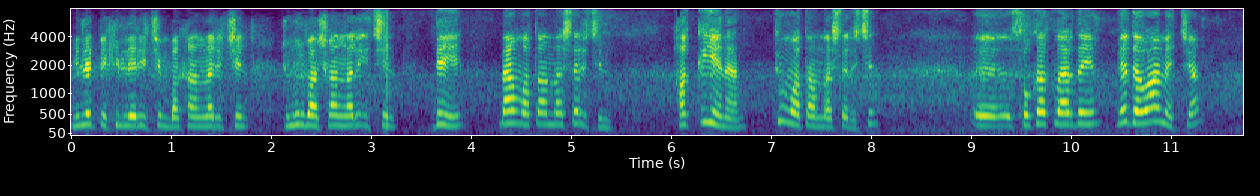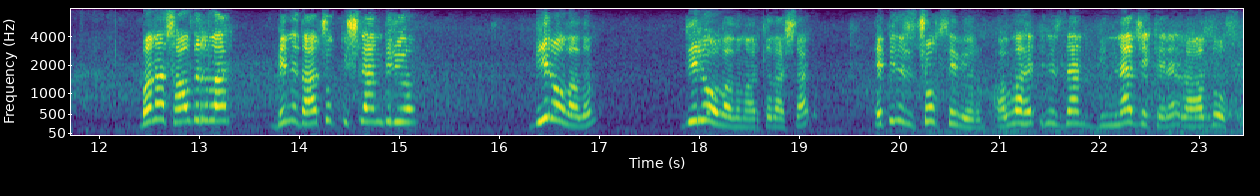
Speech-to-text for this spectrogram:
Milletvekilleri için, bakanlar için, cumhurbaşkanları için değil. Ben vatandaşlar için, hakkı yenen tüm vatandaşlar için e, sokaklardayım ve devam edeceğim. Bana saldırılar beni daha çok güçlendiriyor. Bir olalım, diri olalım arkadaşlar. Hepinizi çok seviyorum. Allah hepinizden binlerce kere razı olsun.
